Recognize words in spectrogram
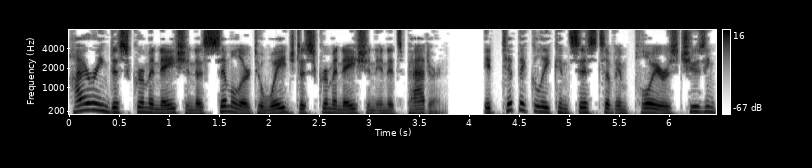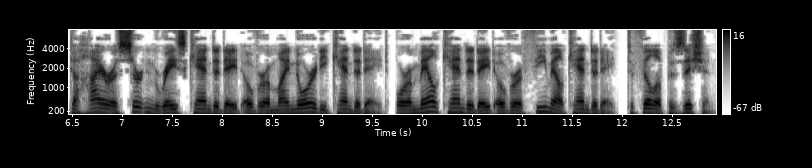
Hiring discrimination is similar to wage discrimination in its pattern. It typically consists of employers choosing to hire a certain race candidate over a minority candidate, or a male candidate over a female candidate, to fill a position.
